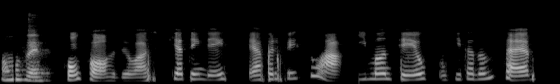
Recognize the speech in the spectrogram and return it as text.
Vamos ver. Concordo. Eu acho que a tendência é aperfeiçoar e manter o que está dando certo,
